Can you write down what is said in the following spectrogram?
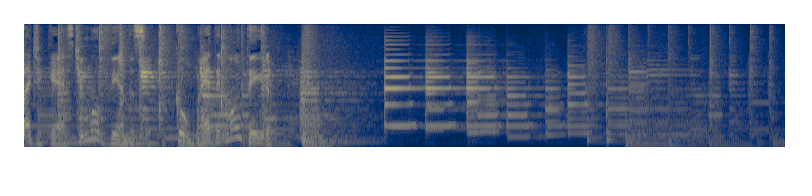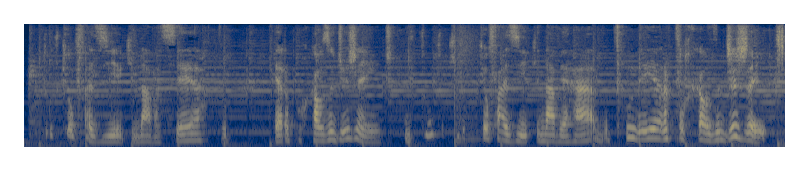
podcast Movendo-se com Éder Monteiro. Tudo que eu fazia que dava certo era por causa de gente. E tudo que eu fazia que dava errado também era por causa de gente.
